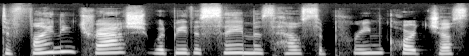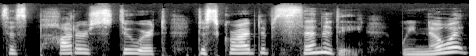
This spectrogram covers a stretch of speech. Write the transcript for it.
defining trash would be the same as how Supreme Court Justice Potter Stewart described obscenity we know it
